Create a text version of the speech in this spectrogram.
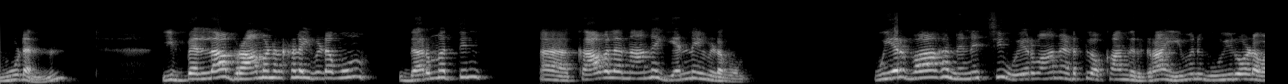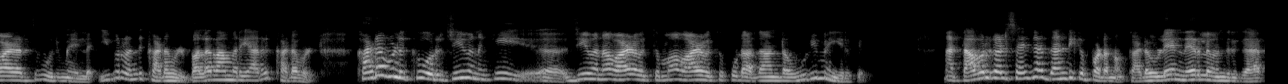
மூடன் இவ்வெல்லா பிராமணர்களை விடவும் தர்மத்தின் ஆஹ், காவலனான என்னை விடவும் உயர்வாக நினைச்சு உயர்வான இடத்துல உட்கார்ந்து இருக்கிறான் இவனுக்கு உயிரோட வாழறதுக்கு உரிமை இல்லை. இவர் வந்து கடவுள். பலராமர் யாரு? கடவுள். கடவுளுக்கு ஒரு ஜீவனுக்கு ஜீவனை வாழ வைக்குமா வாழ வைக்க கூடாதான்ற உரிமை இருக்கு. நான் தவறுகள் செஞ்சா தண்டிக்கப்படணும். கடவுளே நேர்ல வந்திருக்கார்.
